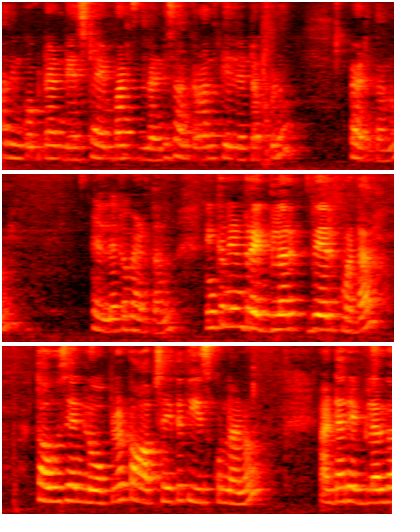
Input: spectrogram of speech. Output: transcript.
అది ఇంకొక టెన్ డేస్ టైం పడుతుందిలేండి. సంక్రాంతికి వెళ్ళేటప్పుడు పెడతాను. వెళ్ళాక పెడతాను. ఇంకా నేను రెగ్యులర్ వేర్ థౌజండ్ లోపల టాప్స్ అయితే తీసుకున్నాను. అంటే రెగ్యులర్గా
